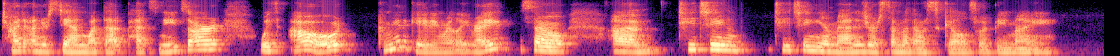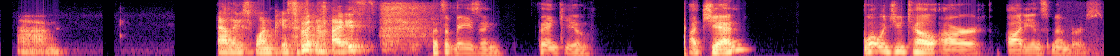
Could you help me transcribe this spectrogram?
try to understand what that pet's needs are without communicating really right so um, teaching teaching your manager some of those skills would be my um, at least one piece of advice That's amazing. Thank you. Uh, Jen, what would you tell our audience members?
